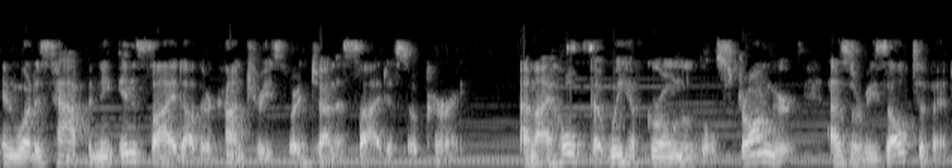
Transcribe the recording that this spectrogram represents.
in what is happening inside other countries where genocide is occurring. And I hope that we have grown a little stronger as a result of it.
